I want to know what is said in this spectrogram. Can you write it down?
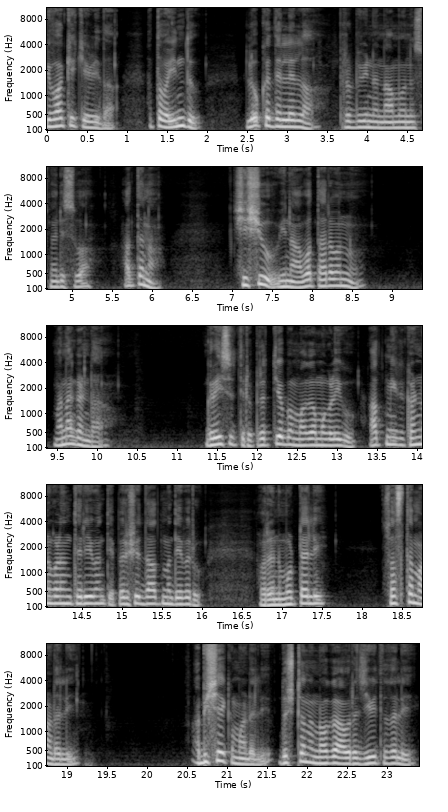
ಈ ವಾಕ್ಯ ಕೇಳಿದ. ಅಥವಾ ಇಂದು ಲೋಕದಲ್ಲೆಲ್ಲ ಪ್ರಭುವಿನ ನಾಮವನ್ನು ಸ್ಮರಿಸುವ ಆತನ ಶಿಶುವಿನ ಅವತಾರವನ್ನು ಮನಗಂಡ ಗ್ರಹಿಸುತ್ತಿರುವ ಪ್ರತಿಯೊಬ್ಬ ಮಗ ಮಗಳಿಗೂ ಆತ್ಮೀಕ ಕಣ್ಣುಗಳನ್ನು ತೆರೆಯುವಂತೆ ಪರಿಶುದ್ಧಾತ್ಮ ದೇವರು ಅವರನ್ನು ಮುಟ್ಟಲಿ, ಸ್ವಸ್ಥ ಮಾಡಲಿ. ಅಭಿಷೇಕ ಮಾಡಲಿ. ದುಷ್ಟನ ನೊಗ ಅವರ ಜೀವಿತದಲ್ಲಿ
